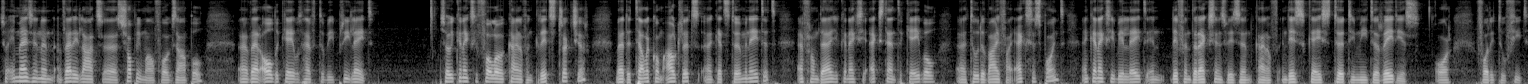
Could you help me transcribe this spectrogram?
So imagine a very large uh, shopping mall, for example, uh, where all the cables have to be pre-laid. So you can actually follow a kind of a grid structure where the telecom outlet uh, gets terminated and from there you can actually extend the cable uh, to the Wi-Fi access point and can actually be laid in different directions with a kind of, in this case, 30 meter radius or 42 feet.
